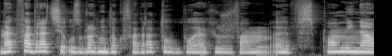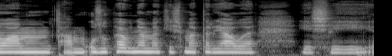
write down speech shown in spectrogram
na kwadracie uzbrojni do kwadratu, bo jak już Wam y, wspominałam, tam uzupełniam jakieś materiały, jeśli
